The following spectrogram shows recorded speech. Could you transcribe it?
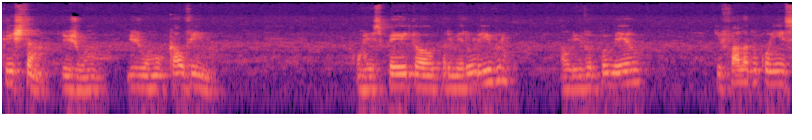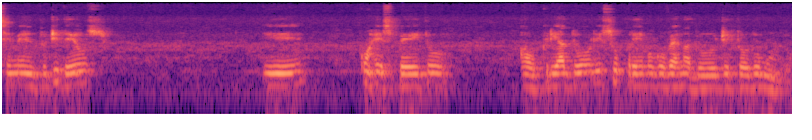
cristã de João, de João Calvino, com respeito ao primeiro livro, ao livro primeiro, que fala do conhecimento de Deus e com respeito ao Criador e Supremo Governador de todo o mundo.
